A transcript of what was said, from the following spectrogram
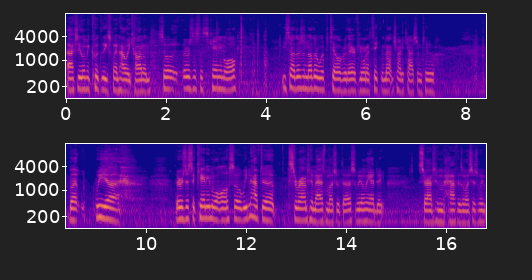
Actually, let me quickly explain how we caught him. So there was just this canyon wall. You saw there's another whiptail over there if you want to take the net and try to catch him too. But we, uh, there was just a canyon wall, so we didn't have to surround him as much with us. We only had to surround him half as much as we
